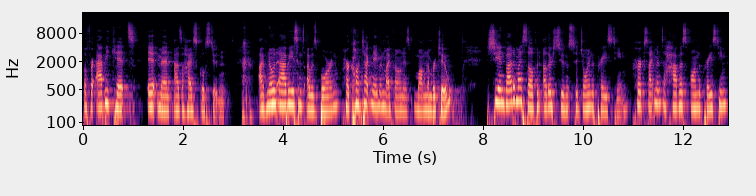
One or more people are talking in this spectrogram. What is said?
but for Abby Kitts, it meant as a high school student. I've known Abby since I was born. Her contact name in my phone is mom number two. She invited myself and other students to join the praise team. Her excitement to have us on the praise team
